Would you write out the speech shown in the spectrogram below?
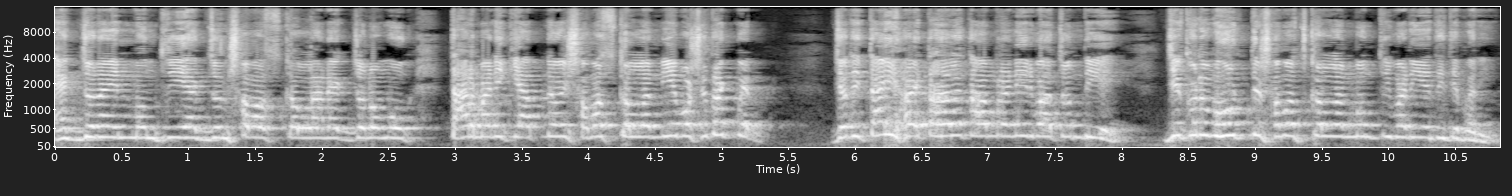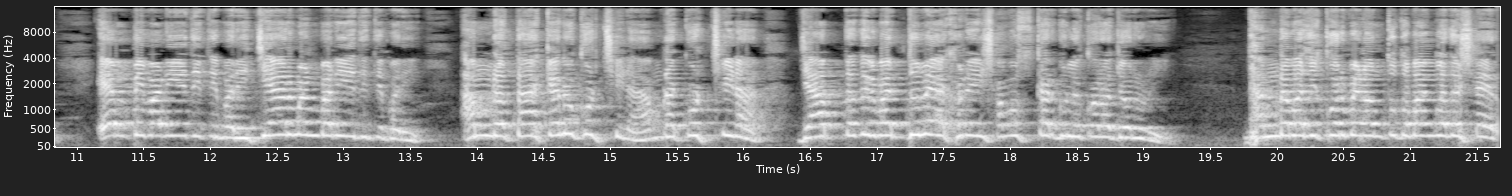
একজন আইনমন্ত্রী, একজন সমাজ কল্যাণ, একজন অমুক, তার মানে কি আপনি ওই সমাজ কল্যাণ নিয়ে বসে থাকবেন? যদি তাই হয়, তাহলে তো আমরা নির্বাচন দিয়ে যে কোনো মুহূর্তে সমাজ কল্যাণ মন্ত্রী বানিয়ে দিতে পারি, এমপি বানিয়ে দিতে পারি, চেয়ারম্যান বানিয়ে দিতে পারি। আমরা তা কেন করছি না? আমরা করছি না যে আপনাদের মাধ্যমে এখন এই সংস্কারগুলো করা জরুরি। ধান্দাবাজি করবেন অন্তত বাংলাদেশের।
